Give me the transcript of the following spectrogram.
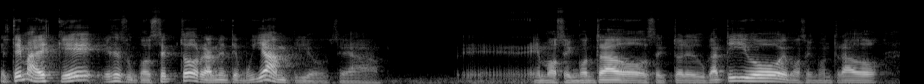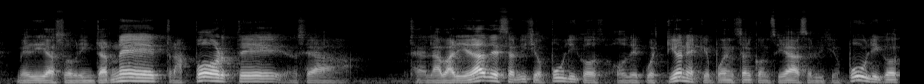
El tema es que ese es un concepto realmente muy amplio, o sea, hemos encontrado sector educativo, hemos encontrado medidas sobre Internet, transporte, o sea, la variedad de servicios públicos o de cuestiones que pueden ser consideradas servicios públicos,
